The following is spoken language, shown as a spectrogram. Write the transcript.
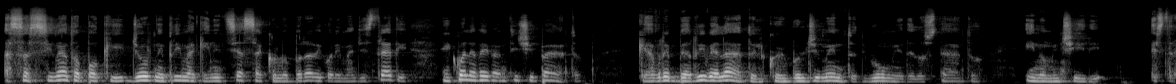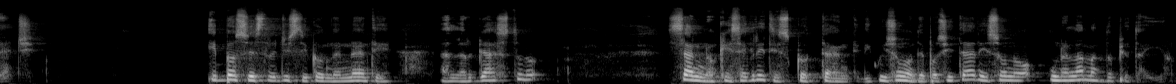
assassinato pochi giorni prima che iniziasse a collaborare con i magistrati e quale aveva anticipato che avrebbe rivelato il coinvolgimento di uomini dello Stato in omicidi e stragi. I boss stragisti condannati all'ergastolo sanno che i segreti scottanti di cui sono depositari sono una lama a doppio taglio.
